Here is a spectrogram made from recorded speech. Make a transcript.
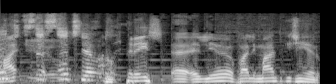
é mais, 117 euros. Três. é, ele vale mais do que dinheiro.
